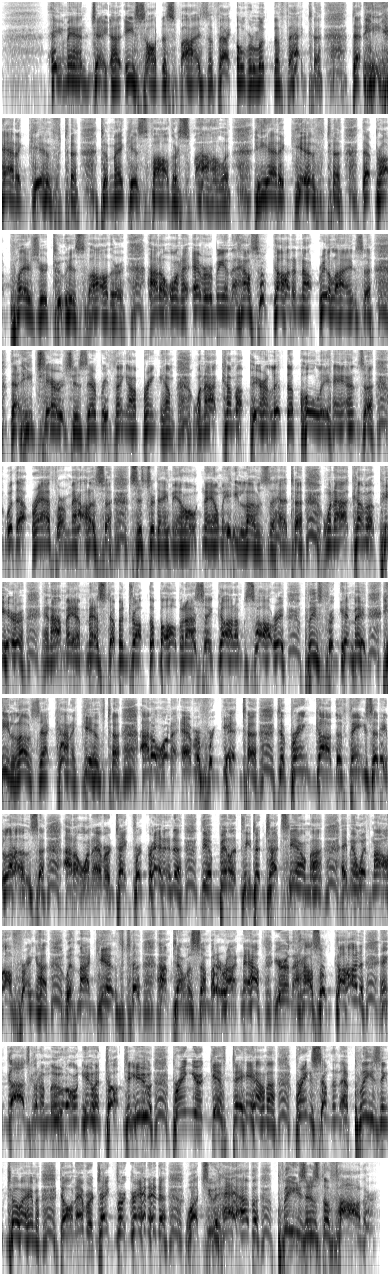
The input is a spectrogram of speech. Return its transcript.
Amen. Uh, Esau despised the fact, overlooked the fact uh, that he had a gift uh, to make his father smile. He had a gift that brought pleasure to his father. I don't want to ever be in the house of God and not realize that he cherishes everything I bring him. When I come up here and lift up holy hands without wrath or malice, Sister Naomi, he loves that. When I come up here and I may have messed up and dropped the ball, but I say, God, I'm sorry. Please forgive me. He loves that kind of gift. I don't want to ever forget to, to bring God the things that He loves. I don't want to ever take for granted the ability to touch Him, uh, amen, with my offering, uh, with my gift. I'm telling somebody right now, you're in the house of God and God's going to move on you and talk to you. Bring your gift to Him, bring something that's pleasing to Him. Don't ever take for granted what you have pleases the Father.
